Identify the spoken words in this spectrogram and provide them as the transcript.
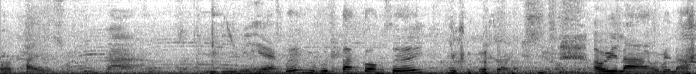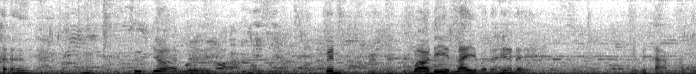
ปลอดภัย ขอบคุณค่ะ ดีดีมีแหงเบิ้งอยู่คุณตังกองเซยอยู่คุณเอาเวลาเอาเวลา สุดยอดเลย เป็นวาวเดนไล่บ่นะเฮ้ยไหนไปถามเขาดู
